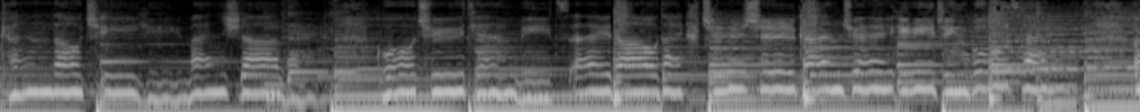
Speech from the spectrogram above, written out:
看到记忆慢下来，过去甜蜜在倒带，只是感觉已经不在，而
